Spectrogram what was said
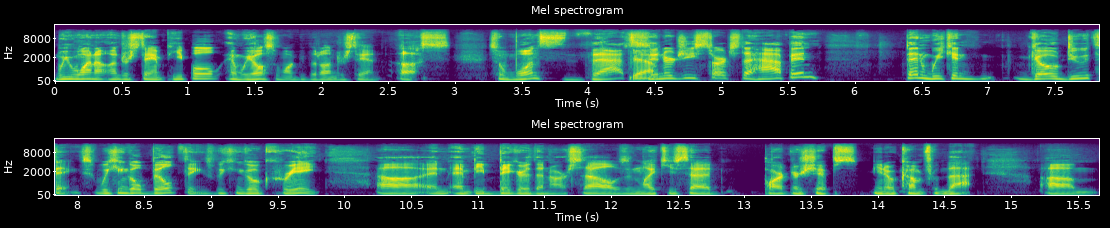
we want to understand people and we also want people to understand us. So once that Yeah. synergy starts to happen, then we can go do things. We can go build things. We can go create uh, and and be bigger than ourselves. And like you said, partnerships, you know, come from that. Um,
